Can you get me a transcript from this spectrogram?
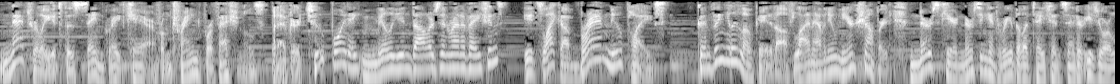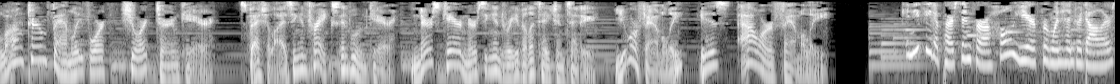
Naturally, it's the same great care from trained professionals, but after $2.8 million in renovations, it's like a brand new place. Conveniently located off Line Avenue near Schumpert, Nurse Care Nursing and Rehabilitation Center is your long-term family for short-term care. Specializing in trachs and wound care, Nurse Care Nursing and Rehabilitation Center. Your family is our family. Can you feed a person for a whole year for $100?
